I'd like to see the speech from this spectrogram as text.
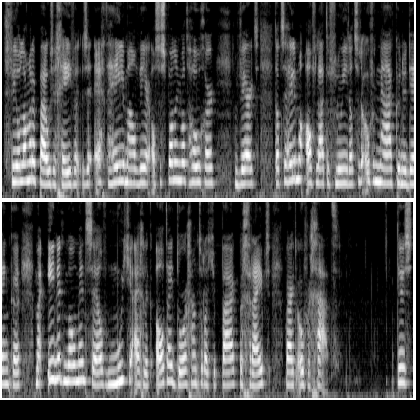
veel langere pauze geven. Ze echt helemaal weer, als de spanning wat hoger werd, dat ze helemaal af laten vloeien. Dat ze erover na kunnen denken. Maar in het moment zelf moet je eigenlijk altijd doorgaan totdat je paard begrijpt waar het over gaat. Dus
